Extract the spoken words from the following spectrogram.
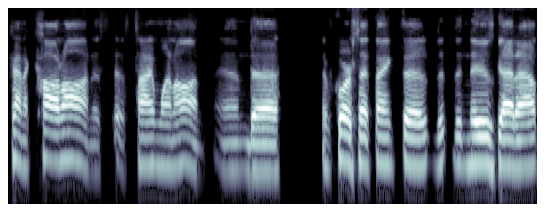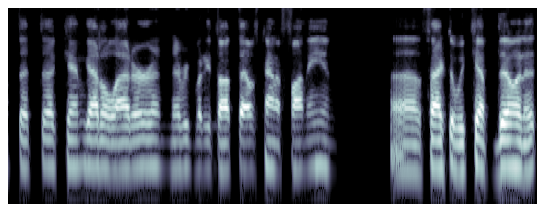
kind of caught on as, as time went on. And uh, of course, I think the, the, the news got out that uh, Ken got a letter, and everybody thought that was kind of funny. And uh, the fact that we kept doing it,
